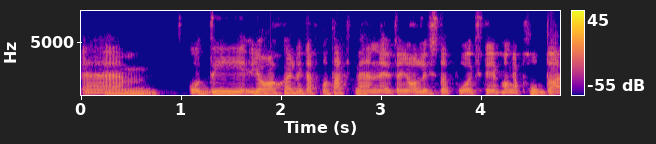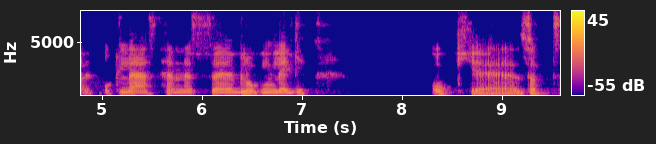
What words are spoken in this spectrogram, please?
Ehm, och det, jag har själv inte haft kontakt med henne utan jag har lyssnat på extremt många poddar och läst hennes eh, blogginlägg. Och eh, så att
